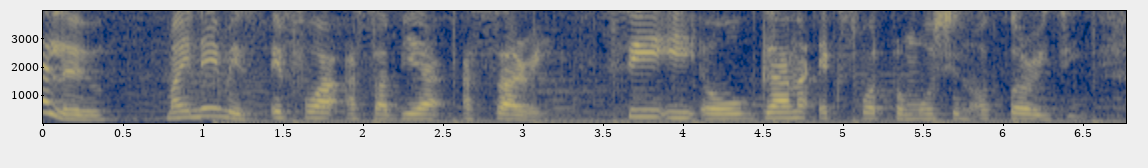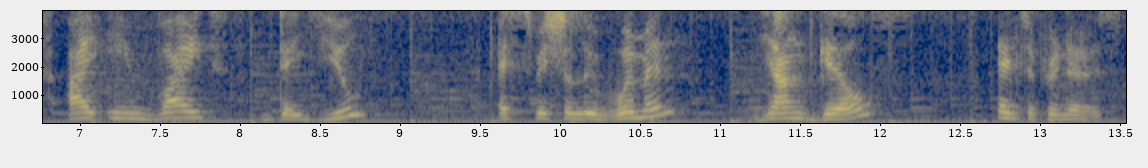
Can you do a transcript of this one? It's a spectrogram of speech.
Hello, my name is Afua Asabea Asare, CEO, Ghana Export Promotion Authority. I invite the youth, especially women, young girls, entrepreneurs,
